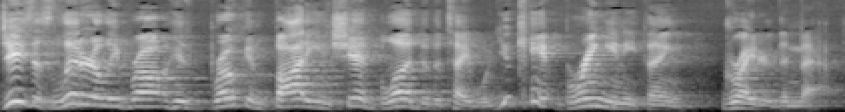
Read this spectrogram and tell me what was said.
Jesus literally brought His broken body and shed blood to the table. You can't bring anything greater than that.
